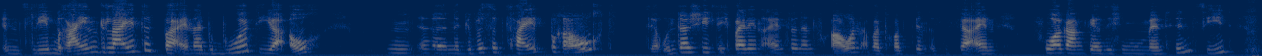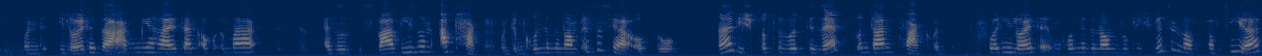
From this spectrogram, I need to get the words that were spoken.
ins Leben reingleitet bei einer Geburt, die ja auch äh, eine gewisse Zeit braucht. Sehr unterschiedlich bei den einzelnen Frauen, aber trotzdem ist es ja ein Vorgang, der sich einen Moment hinzieht. Und die Leute sagen mir halt dann auch immer, also es war wie so ein Abhacken. Und im Grunde genommen ist es ja auch so. Ne? Die Spritze wird gesetzt und dann zack. Und bevor die Leute im Grunde genommen wirklich wissen, was passiert,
